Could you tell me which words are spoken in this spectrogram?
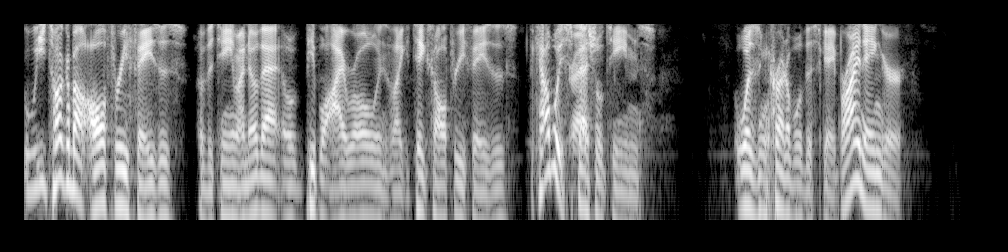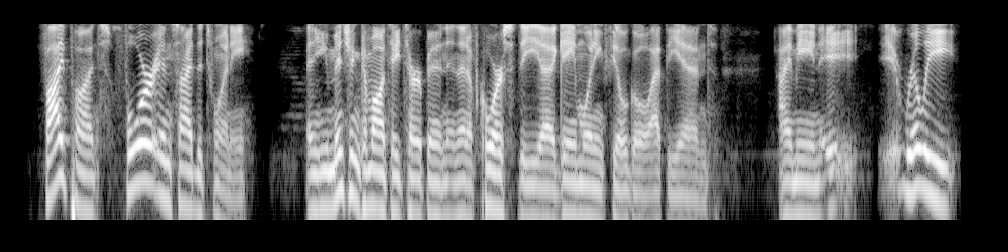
we talk about all three phases of the team. I know that oh, people eye roll and like it takes all three phases. The Cowboys' right. special teams was incredible this game. Bryan Anger five punts, four inside the 20. And you mentioned KaVontae Turpin, and then, of course, the uh, game winning field goal at the end. I mean, it, it really,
